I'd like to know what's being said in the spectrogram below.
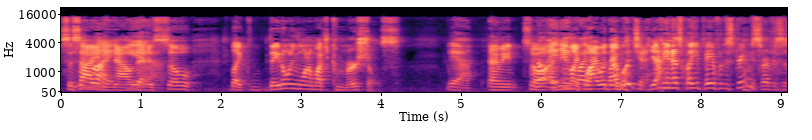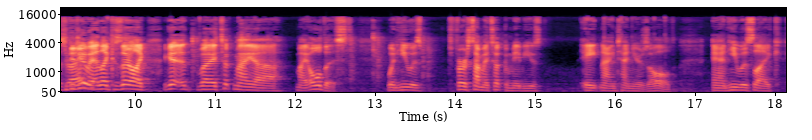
society Right, now that yeah. is so, like, they don't even want to watch commercials. yeah. I mean, so No, I mean, like, why, would they? Why would you? Yeah, I mean, that's why you pay for the streaming services, right? Could you like because they're like I get- when I took my uh my oldest when he was first time I took him maybe he was eight nine ten years old and he was like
